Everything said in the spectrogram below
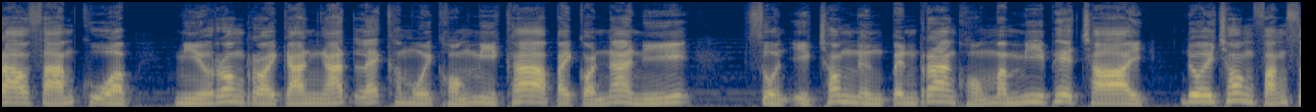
ราวสามขวบ มีร่องรอยการงัดและขโมยของมีค่าไปก่อนหน้านี้ ส่วนอีกช่องหนึ่งเป็นร่างของมัมมี่เพศชาย โดยช่องฝังศ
